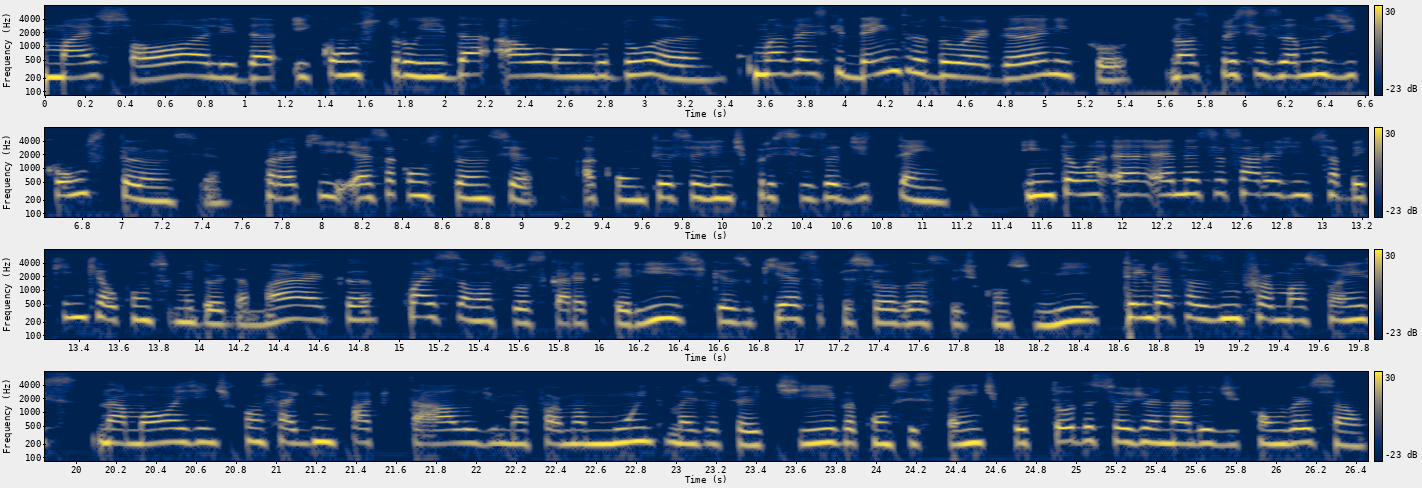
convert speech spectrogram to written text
mais sólida e construída ao longo do ano. Uma vez que dentro do orgânico nós precisamos de constância. Para que essa constância aconteça, a gente precisa de tempo. Então é, é, necessário a gente saber quem que é o consumidor da marca, quais são as suas características, o que essa pessoa gosta de consumir. Tendo essas informações na mão, a gente consegue impactá-lo de uma forma muito mais assertiva, consistente por toda a sua jornada de conversão.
